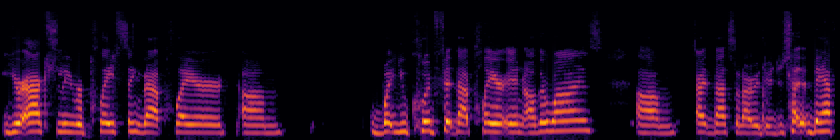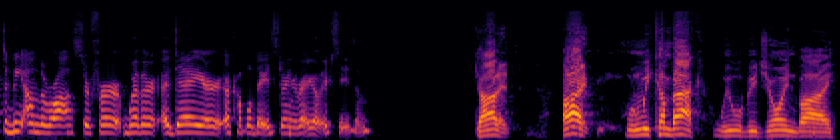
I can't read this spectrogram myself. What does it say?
you're actually replacing that player, um, but you could fit that player in otherwise. Um, I, that's what I would do. Just they have to be on the roster for whether a day or a couple days during the regular season. Got it. All right. When we come back, we will be joined by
